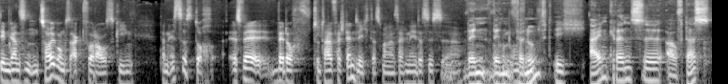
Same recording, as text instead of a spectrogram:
dem Ganzen ein Zeugungsakt vorausging, dann ist es doch, es wäre wär doch total verständlich, dass man dann sagt, nee, das ist. Äh, wenn wenn Vernunft ich eingrenze auf das,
